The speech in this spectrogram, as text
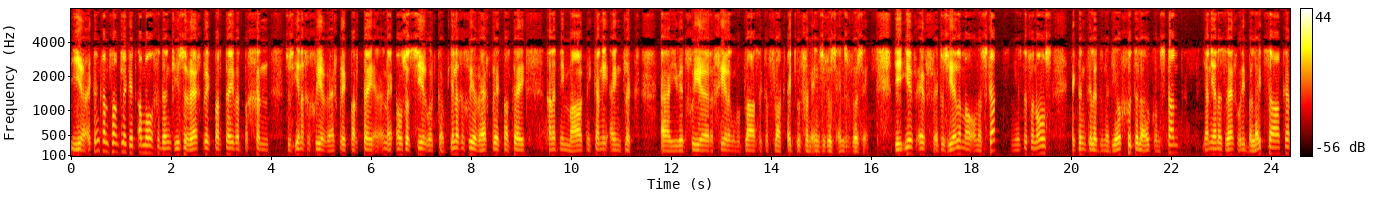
Ja, ek dink aanvanklik het almal gedink hier's 'n wegbreekparty wat begin soos enige goeie wegbreekparty en, en ons was seer oor kop. Enige goeie wegbreekparty gaan dit nie maak nie, kan nie eintlik uh jy weet goeie regering op 'n plaaslike vlak uitoefen ensovoorts ensovoorts nie. Die EFF het ons heeltemal onderskat, meeste van ons. Ek dink hulle doen dit heel goed, hulle hou konstant. Jan Jan is reg oor die beleidsake,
